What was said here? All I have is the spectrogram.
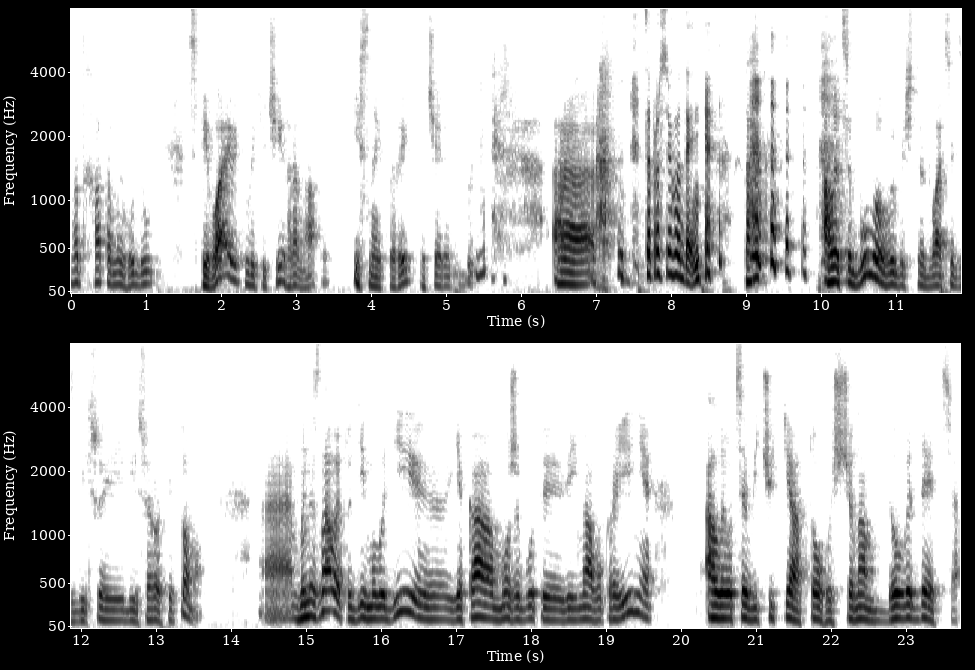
над хатами гудуть, співають летючі гранати, і снайпери вечерять йдуть. Це про сьогодення. так, але це було, вибачте, 20 з більше і більше років тому. Ми не знали тоді молоді, яка може бути війна в Україні, але оце відчуття того, що нам доведеться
